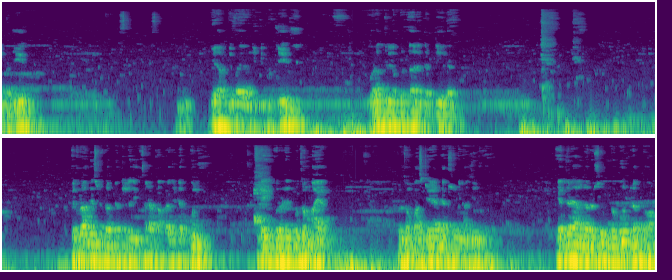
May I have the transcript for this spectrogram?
المجيد. بحق بيانه المجيد. ورتل القرآن ترتيلا اقرأ باسم ربك الذي خلق আমরা যেটা বলি এটাই কোরআনের প্রথম আয়াত প্রথম পাঁচটি আয়াত একসঙ্গে নাজিল এর দ্বারা আল্লাহ রসুল নবুল প্রাপ্ত হন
